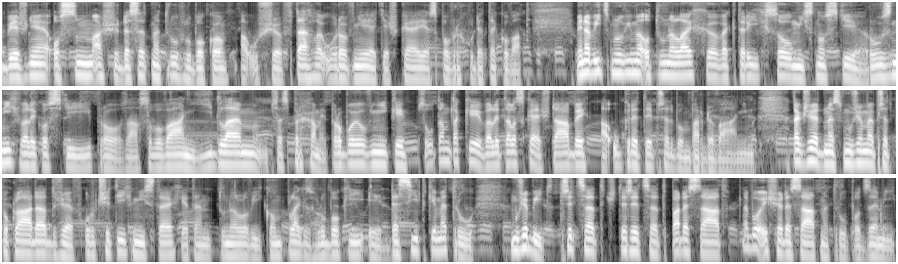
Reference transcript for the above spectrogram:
běžně 8 až 10 metrů hluboko a už v téhle úrovni je těžké je z povrchu detekovat. My navíc mluvíme o tunelech, ve kterých jsou místnosti různých velikostí pro zásobování jídlem, se sprchami pro bojovníky, jsou tam taky velitelské štáby a ukryty před bombardováním. Takže dnes můžeme předpokládat, že v určitých místech je ten tunelový komplex hluboký i desítky metrů. Může být 30, 40, 50 nebo i 60 metrů pod zemí.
